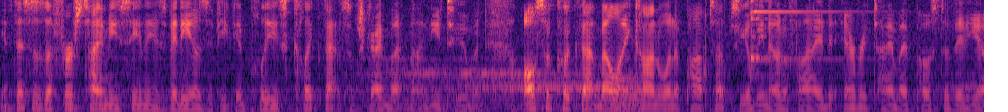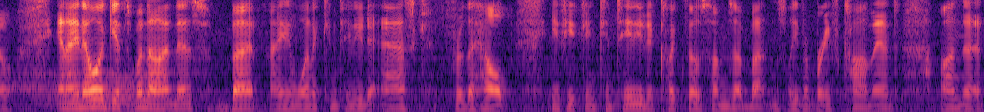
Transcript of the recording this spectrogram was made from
if this is the first time you've seen these videos, if you could please click that subscribe button on YouTube and also click that bell icon when it pops up so you'll be notified every time I post a video. And I know it gets monotonous, but I want to continue to ask for the help. If you can continue to click those thumbs up buttons, leave a brief comment on the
